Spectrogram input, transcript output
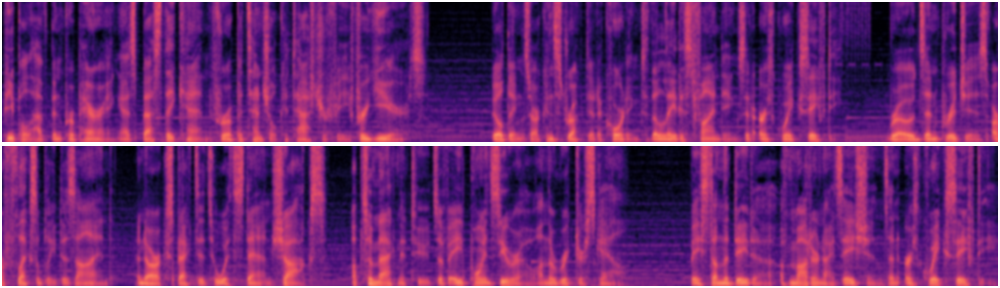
people have been preparing as best they can for a potential catastrophe for years. Buildings are constructed according to the latest findings in earthquake safety. Roads and bridges are flexibly designed and are expected to withstand shocks up to magnitudes of 8.0 on the Richter scale. Based on the data of modernizations and earthquake safety,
